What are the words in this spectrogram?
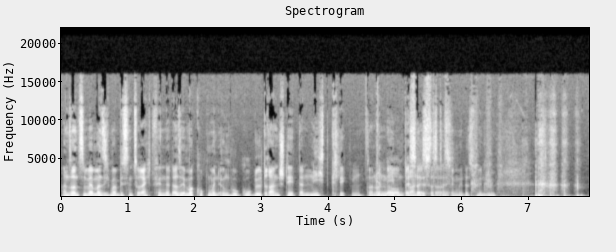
ansonsten, wenn man sich mal ein bisschen zurechtfindet, also immer gucken, wenn irgendwo Google dran steht, dann nicht klicken, sondern Genau, nebendran ist das, ist das. dann irgendwie das Menü.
